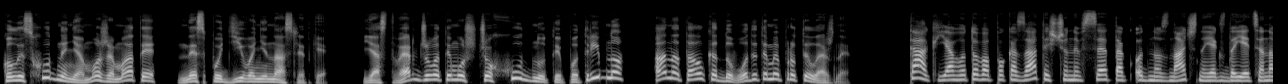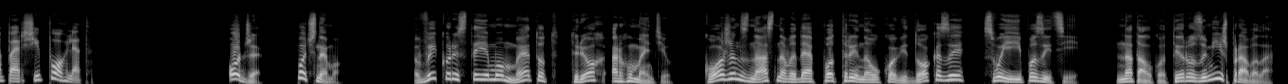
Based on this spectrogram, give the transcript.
коли схуднення може мати несподівані наслідки. Я стверджуватиму, що худнути потрібно, а Наталка доводитиме протилежне. Так, я готова показати, що не все так однозначно, як здається на перший погляд. Отже, почнемо. Використаємо метод трьох аргументів. Кожен з нас наведе по три наукові докази своєї позиції. Наталко, ти розумієш правила?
